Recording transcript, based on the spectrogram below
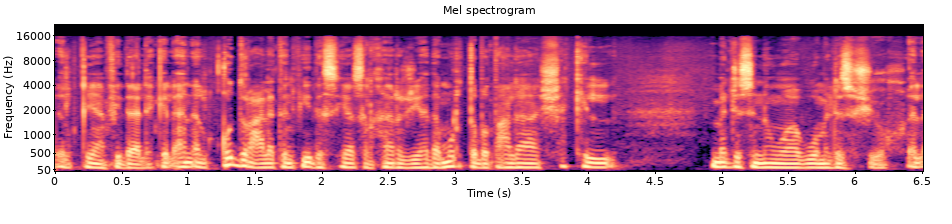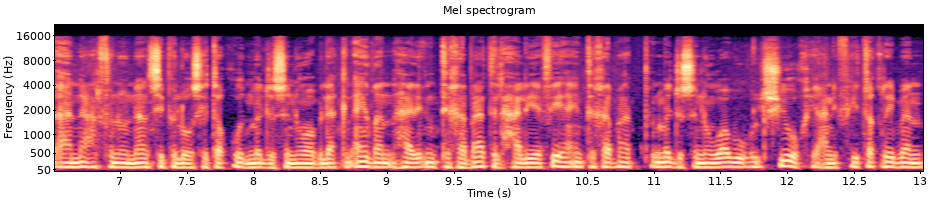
القيام في ذلك. الآن القدرة على تنفيذ السياسة الخارجية هذا مرتبط على شكل مجلس النواب ومجلس الشيوخ. الآن نعرف أنه نانسي بيلوسي تقود مجلس النواب لكن أيضا هذه الانتخابات الحالية فيها انتخابات مجلس النواب والشيوخ يعني في تقريبا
